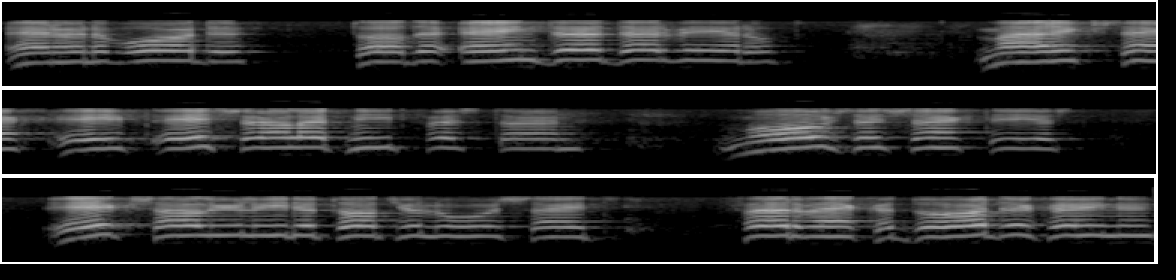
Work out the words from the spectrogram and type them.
En hun woorden tot de einde der wereld. Maar ik zeg, heeft Israël het niet verstaan? Mozes zegt eerst, ik zal jullie tot jaloersheid verwekken door degene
